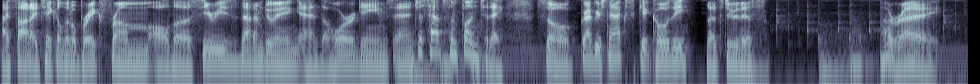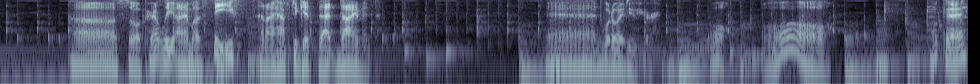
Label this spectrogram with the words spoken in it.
I thought I'd take a little break from all the series that I'm doing and the horror games and just have some fun today. So grab your snacks, get cozy. Let's do this. All right. Uh, so apparently I'm a thief and I have to get that diamond. And what do I do here? Oh, oh. Okay,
